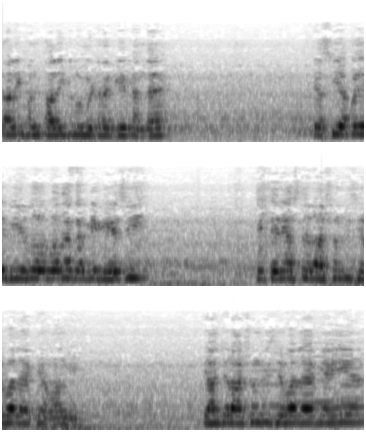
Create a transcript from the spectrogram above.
40-45 ਕਿਲੋਮੀਟਰ ਅੱਗੇ ਪੈਂਦਾ ਹੈ। ਤੇ ਅਸੀਂ ਆਪਣੇ ਵੀਰ ਨਾਲ ਵਾਅਦਾ ਕਰਕੇ ਗਏ ਸੀ ਕਿ ਤੇਰੇ ਵਾਸਤੇ ਰਾਸ਼ਨ ਦੀ ਸੇਵਾ ਲੈ ਕੇ ਆਵਾਂਗੇ। ਤੇ ਅੱਜ ਰਾਸ਼ਨ ਦੀ ਸੇਵਾ ਲੈ ਕੇ ਆਏ ਆ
